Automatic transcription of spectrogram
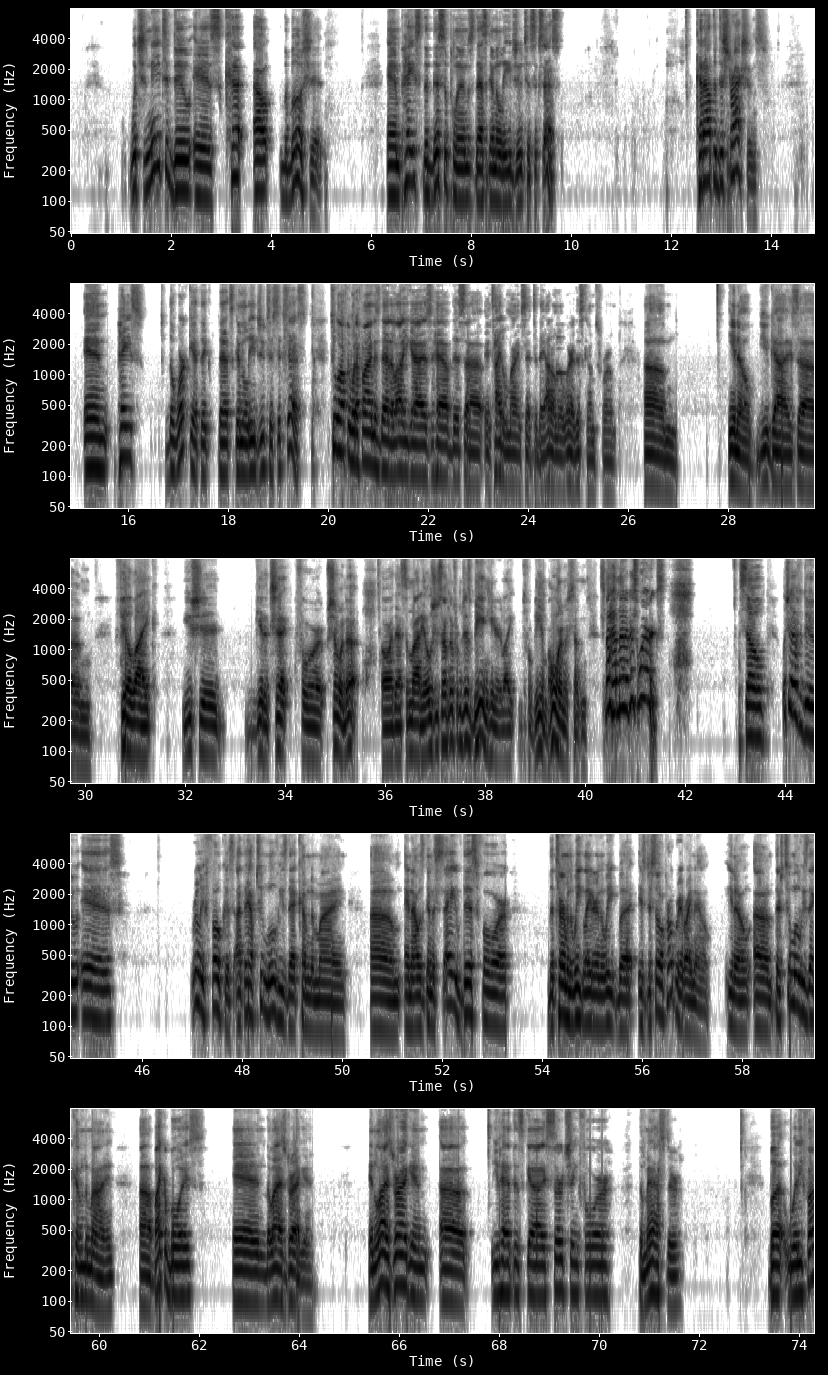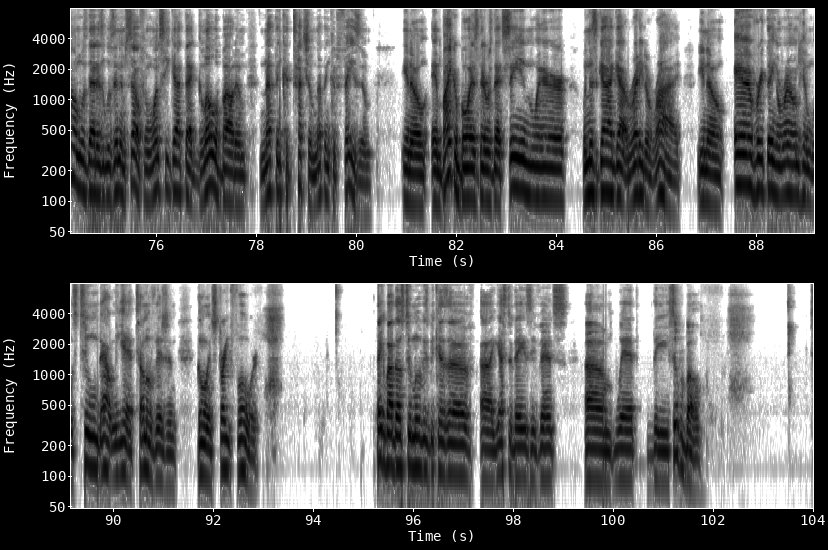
What you need to do is cut out the bullshit and paste the disciplines that's going to lead you to success. Cut out the distractions and pace the work ethic that's going to lead you to success. Too often, what I find is that a lot of you guys have this uh, entitled mindset today. I don't know where this comes from. Um, you know, you guys um, feel like you should get a check for showing up or that somebody owes you something from just being here, like for being born or something. It's not how none of this works. So, what you have to do is really focus. I have two movies that come to mind, um, and I was going to save this for the term of the week later in the week, but it's just so appropriate right now. You know, um, there's two movies that come to mind: uh, Biker Boys and The Last Dragon. In The Last Dragon, uh, you had this guy searching for the master but what he found was that it was in himself. And once he got that glow about him, nothing could touch him, nothing could faze him. You know, in Biker Boys, there was that scene where when this guy got ready to ride, you know, everything around him was tuned out and he had tunnel vision going straight forward. Think about those two movies because of uh, yesterday's events um, with the Super Bowl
